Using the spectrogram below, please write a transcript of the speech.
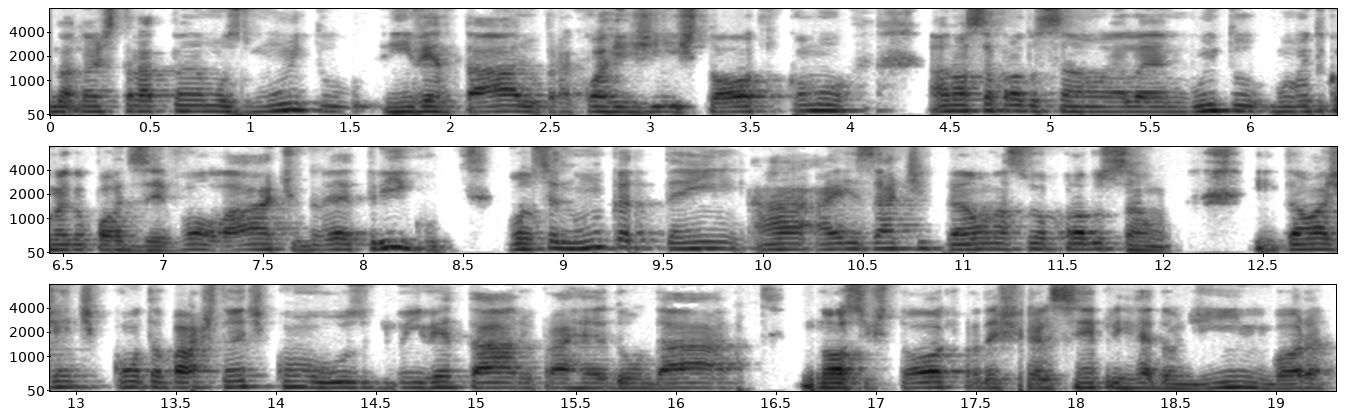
nós tratamos muito inventário para corrigir estoque, como a nossa produção ela é muito, muito, como é que eu posso dizer, volátil, né, trigo, você nunca tem a, a exatidão na sua produção. Então a gente conta bastante com o uso do inventário para arredondar nosso estoque, para deixar ele sempre redondinho, embora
